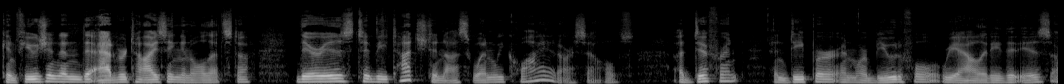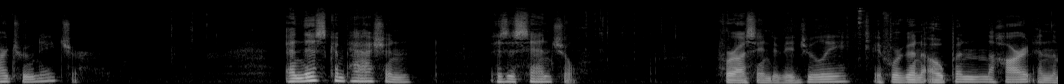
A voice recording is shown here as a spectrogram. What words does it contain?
confusion and the advertising and all that stuff. There is to be touched in us when we quiet ourselves a different and deeper and more beautiful reality that is our true nature. And this compassion is essential for us individually if we're going to open the heart and the,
